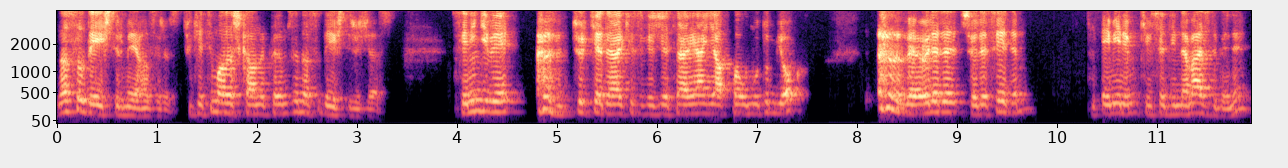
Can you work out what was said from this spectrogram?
nasıl değiştirmeye hazırız? Tüketim alışkanlıklarımızı nasıl değiştireceğiz? Senin gibi Türkiye'de herkesi vejeteryan yapma umudum yok. ve öyle de söyleseydim eminim kimse dinlemezdi beni.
